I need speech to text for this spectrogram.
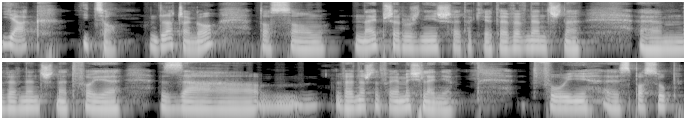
jak i co. Dlaczego to są najprzeróżniejsze takie te wewnętrzne, wewnętrzne twoje za, wewnętrzne twoje myślenie, twój e, sposób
